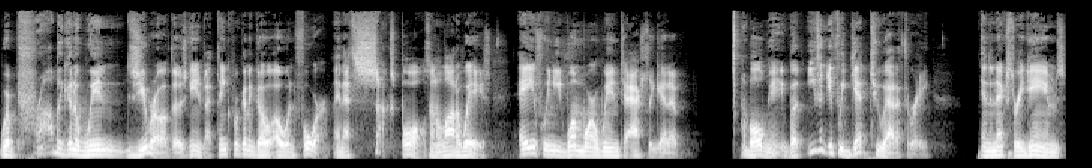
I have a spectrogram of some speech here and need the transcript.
we're probably going to win zero of those games. I think we're going to go 0 and 4, and that sucks balls in a lot of ways. A, if we need one more win to actually get a a bowl game. But even if we get two out of three in the next three games,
